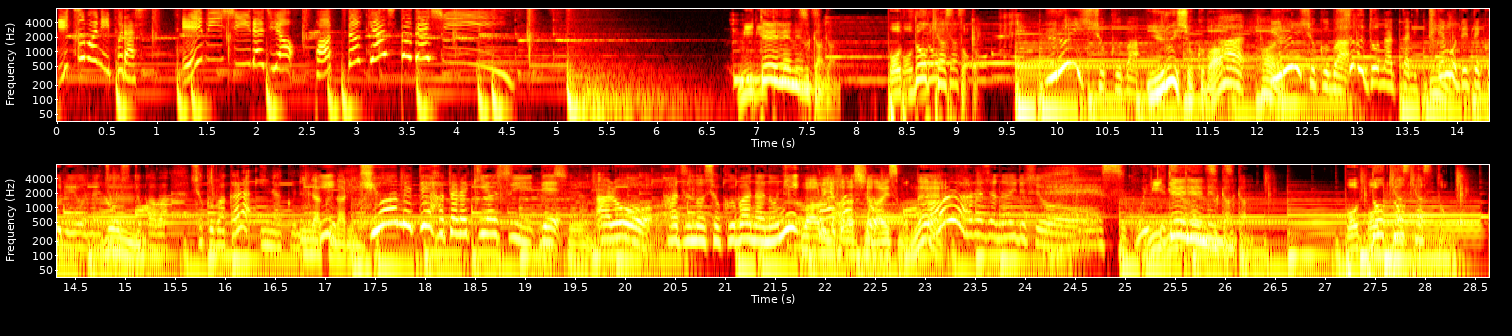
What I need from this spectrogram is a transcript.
いつもにプラス ABC ラジオポッドキャストだし。未定年図鑑ポッドキャスト。ゆるい職場？ゆるい職場はい、はい。ゆるい職場。すぐ怒鳴ったり手も出てくるような上司とかは職場からいなくなりいなくなります。極めて働きやすいであろうはずの職場なのに悪い話じゃないですもんね。悪い話じゃないですよ。えー、すごい未定年図鑑ポッドキャスト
